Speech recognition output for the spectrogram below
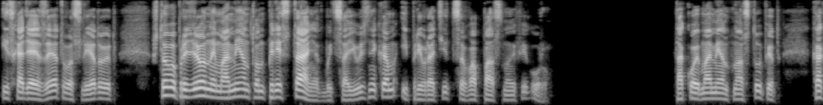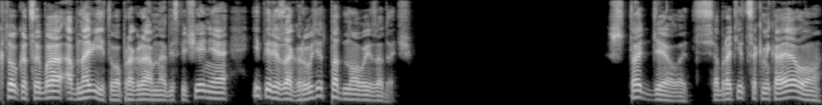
Исходя из этого, следует, что в определенный момент он перестанет быть союзником и превратится в опасную фигуру. Такой момент наступит, как только ЦБА обновит его программное обеспечение и перезагрузит под новые задачи. Что делать? Обратиться к Микаэлу?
